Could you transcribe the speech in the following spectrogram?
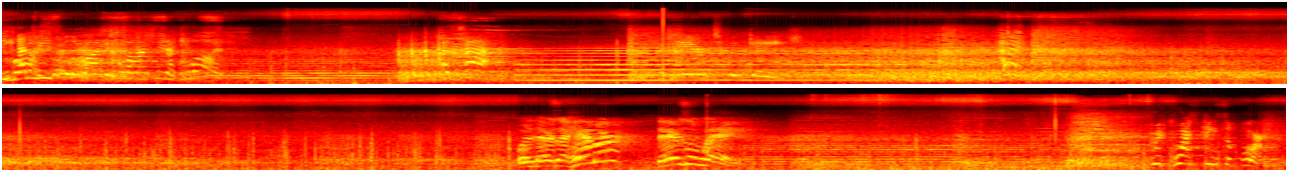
The enemies will arrive in five seconds. When there's a hammer, there's a way. Requesting support.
